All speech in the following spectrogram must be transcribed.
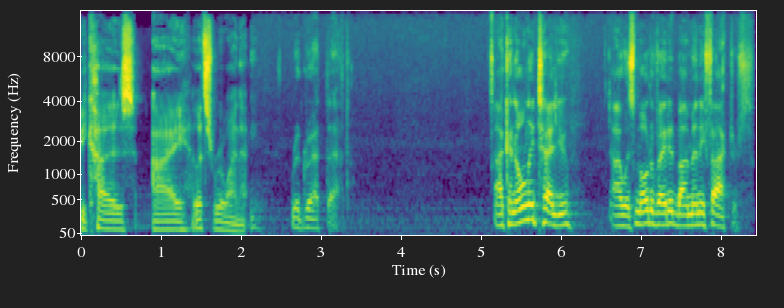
because I let's rewind that. Regret that. I can only tell you I was motivated by many factors.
